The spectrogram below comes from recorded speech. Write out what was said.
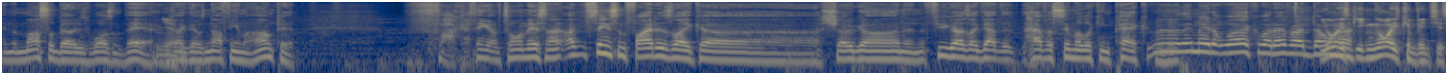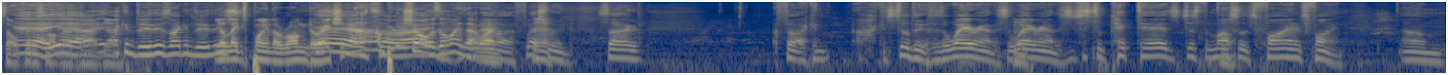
and the muscle belly just wasn't there. It was Yeah. like there was nothing in my armpit. Fuck, I think I've torn this. And I, I've seen some fighters like uh, Shogun and a few guys like that that have a similar looking pec. Well, they made it work, whatever. I don't Mm-hmm. you always wanna- you can always convince yourself that yeah, it's not yeah, that bad. I, Yeah. I can do this. I can do this. Your legs pointing the wrong direction. Yeah, no, I'm pretty sure it was always that whatever, way. Flesh Yeah. wound. So I thought I can, I can still do this. There's a way around this. There's a way Mm. around this. It's just a pec tear. It's just the muscle. It's fine. It's fine. Um,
